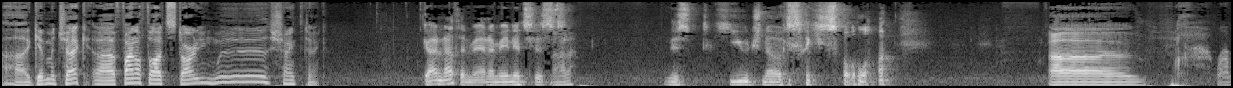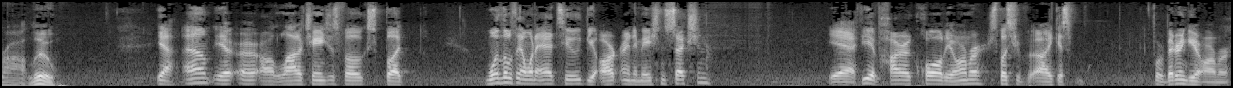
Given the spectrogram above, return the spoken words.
Uh, give him a check. Uh, final thoughts starting with Shank the Tank. Got nothing, man. I mean, it's just Nada. just huge notes, like so long. Uh, rah, rah, Lou. Yeah, um, there are a lot of changes, folks. But one little thing I want to add to the art animation section. Yeah, if you have higher quality armor, especially for, I guess for veteran gear armor,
